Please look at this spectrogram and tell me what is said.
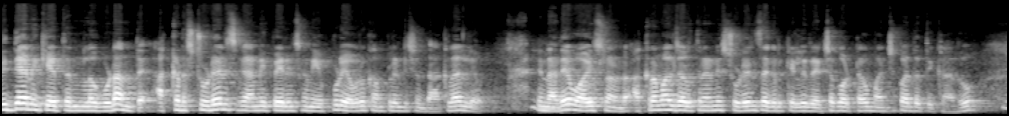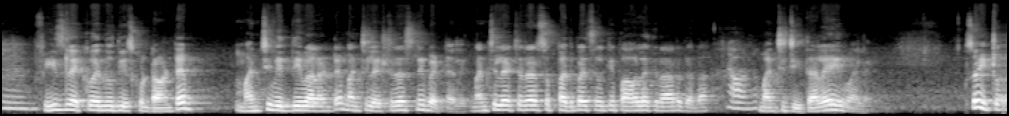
విద్యానికేతన్లో కూడా అంతే. అక్కడ స్టూడెంట్స్ కానీ పేరెంట్స్ కానీ ఎప్పుడు ఎవరు కంప్లైంట్ ఇచ్చిన దాఖలాలు లేవు. నేను అదే వాయిస్లో ఉన్నాడు అక్రమాలు జరుగుతున్నాయని స్టూడెంట్స్ దగ్గరికి వెళ్ళి రెచ్చగొట్టవు మంచి పద్ధతి కాదు. ఫీజులు ఎక్కువ ఎందుకు తీసుకుంటావు అంటే మంచి విద్య ఇవ్వాలంటే మంచి లెక్చరర్స్ని పెట్టాలి. మంచి లెక్చరర్స్ పది పైసలకి పావులకి రారు కదా. మంచి జీతాలే ఇవ్వాలి. సో ఇట్లా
